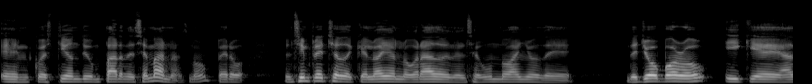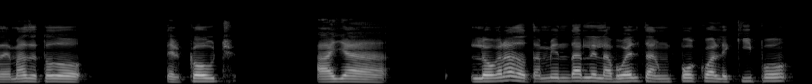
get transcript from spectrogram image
en cuestión de un par de semanas, ¿no? Pero el simple hecho de que lo hayan logrado en el segundo año de, Joe Burrow y que además de todo el coach haya logrado también darle la vuelta un poco al equipo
